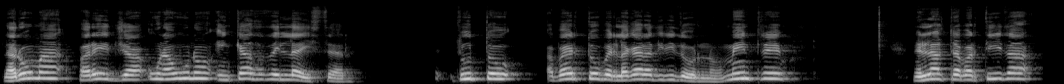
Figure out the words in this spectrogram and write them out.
La Roma pareggia 1-1 in casa del Leicester. Tutto aperto per la gara di ritorno, mentre nell'altra partita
